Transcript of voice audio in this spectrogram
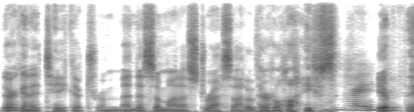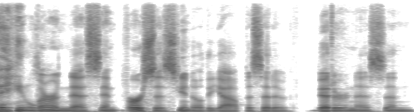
they're going to take a tremendous amount of stress out of their lives mm, Right. if they learn this and versus you know the opposite of bitterness and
